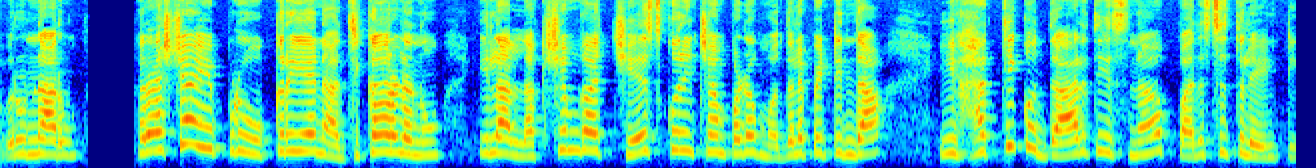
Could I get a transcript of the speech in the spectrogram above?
ఎవరున్నారు? రష్యా ఇప్పుడు ఉక్రెయిన్ అధికారులను ఇలా లక్ష్యంగా చేసుకుని చంపడం మొదలుపెట్టిందా? ఈ హత్యకు దారితీసిన పరిస్థితులేంటి?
